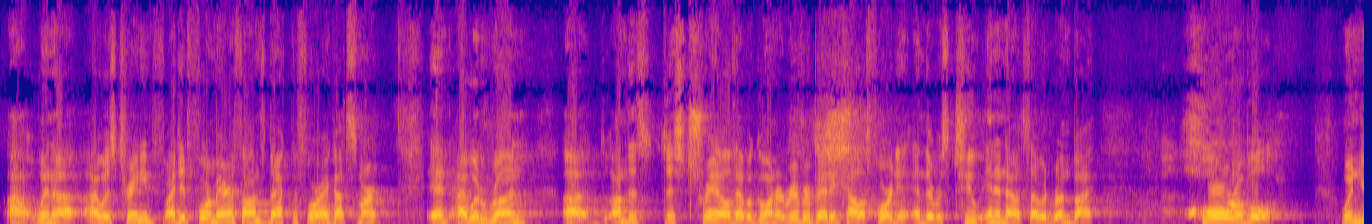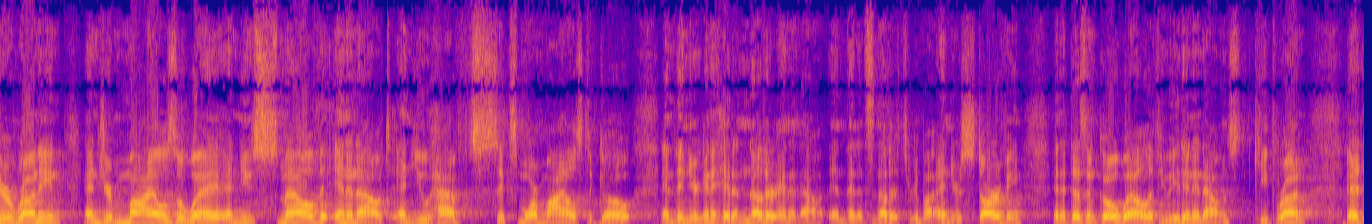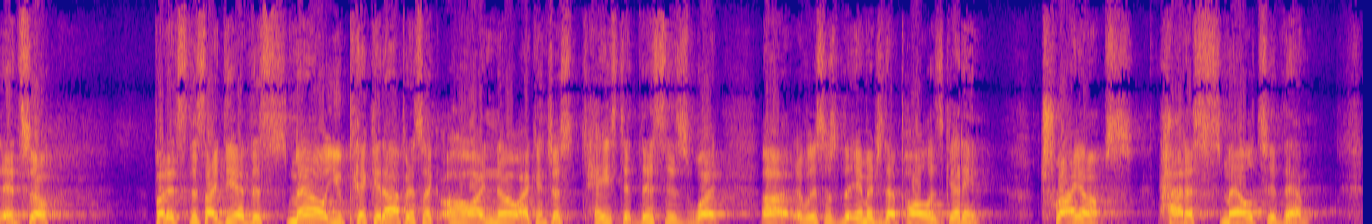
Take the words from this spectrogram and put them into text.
Uh, when uh, I was training, I did four marathons back before I got smart, and I would run uh, on this, this trail that would go on a riverbed in California, and there was two in and outs I would run by horrible when you're running and you're miles away and you smell the in and out and you have six more miles to go and then you're going to hit another in and out and then it's another three miles and you're starving and it doesn't go well if you eat in and out and keep run. And, and so but it's this idea this smell you pick it up and it's like oh i know i can just taste it. This is what uh, this is the image that paul is getting. Triumphs had a smell to them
